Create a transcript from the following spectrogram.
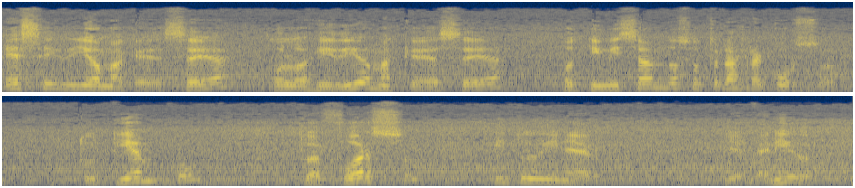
ese idioma que deseas o los idiomas que deseas, optimizando esos tres recursos, tu tiempo, tu esfuerzo y tu dinero. Bienvenido.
